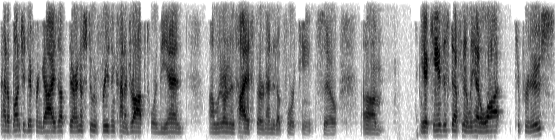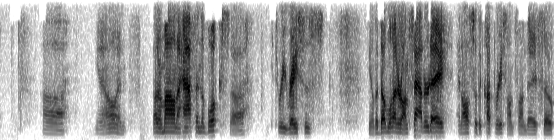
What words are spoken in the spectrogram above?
had a bunch of different guys up there. I know Stewart Friesen kind of dropped toward the end. Um, was running his highest third, and ended up 14th. So, um, yeah, Kansas definitely had a lot to produce. Uh, you know, and another mile and a half in the books. Uh, three races. You know, the doubleheader on Saturday and also the Cup race on Sunday. So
